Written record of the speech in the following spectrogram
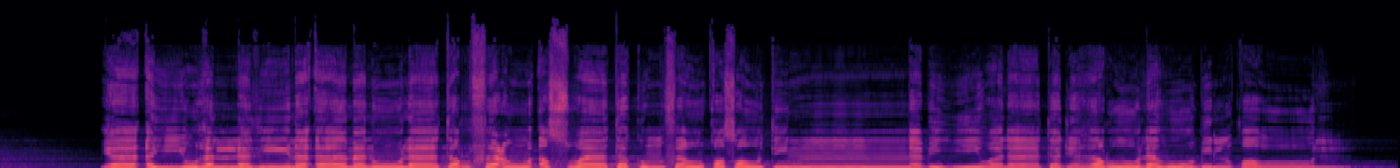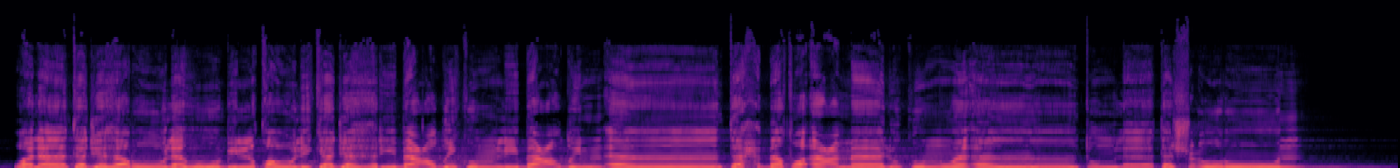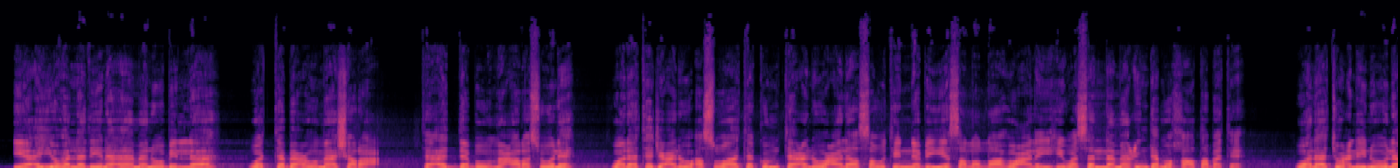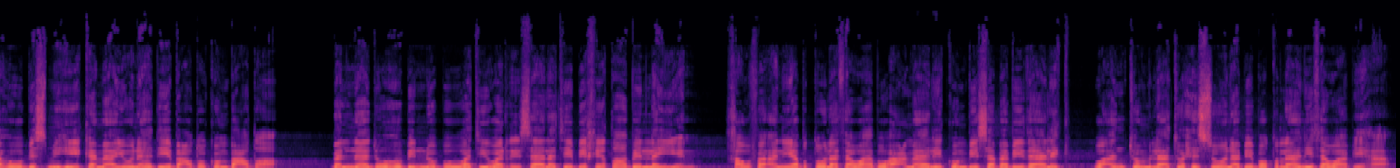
يا أيها الذين آمنوا لا ترفعوا أصواتكم فوق صوت النبي ولا تجهروا له بالقول. ولا تجهروا له بالقول كجهر بعضكم لبعض أن تحبط أعمالكم وأنتم لا تشعرون. يا أيها الذين آمنوا بالله واتبعوا ما شرع تأدبوا مع رسوله ولا تجعلوا أصواتكم تعلو على صوت النبي صلى الله عليه وسلم عند مخاطبته. ولا تعلنوا له باسمه كما ينادي بعضكم بعضا. بل نادوه بالنبوة والرسالة بخطاب لين خوف أن يبطل ثواب أعمالكم بسبب ذلك وأنتم لا تحسون ببطلان ثوابها.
